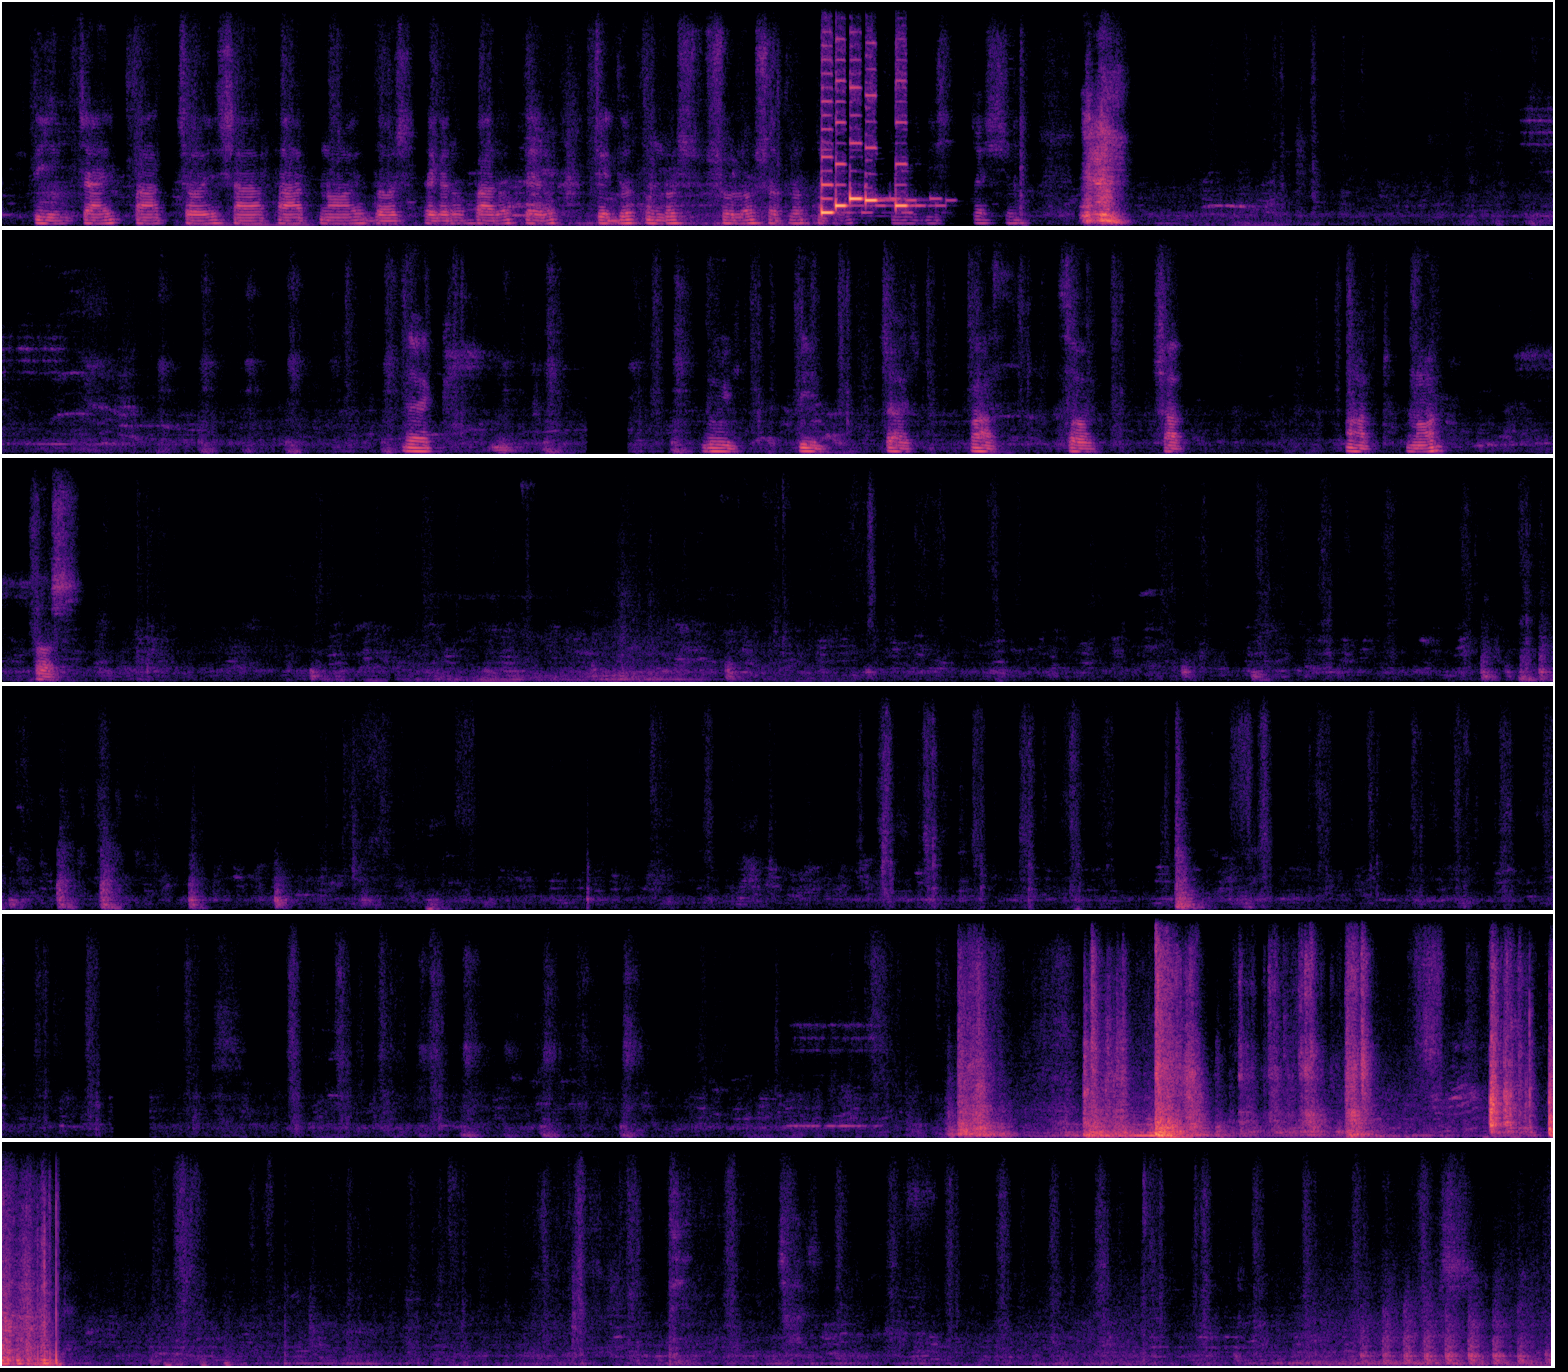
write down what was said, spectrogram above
তিন, চার, পাঁচ, ছয়, সাত, আট, নয়, দশ, এগারো, বারো, তেরো, চোদ্দ, পনেরো, ষোলো, সতেরো বিশ চারশো এক, দুই, তিন চার পাঁচ ছয় সাত আট নয় দশ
